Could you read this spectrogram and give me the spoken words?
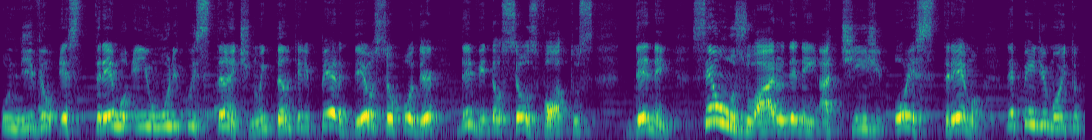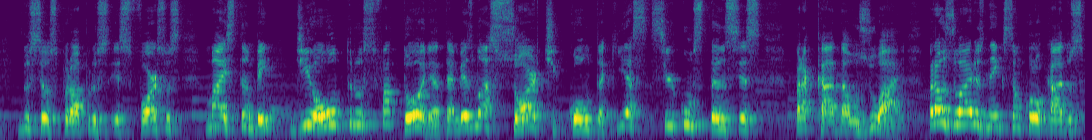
o nível extremo em um único instante. No entanto, ele perdeu seu poder devido aos seus votos Denem. Se um usuário Denem atinge o extremo, depende muito dos seus próprios esforços, mas também de outros fatores. Até mesmo a sorte conta aqui, as circunstâncias para cada usuário. Para usuários nem que são colocados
